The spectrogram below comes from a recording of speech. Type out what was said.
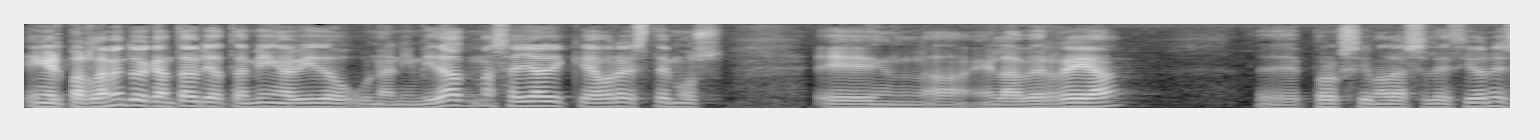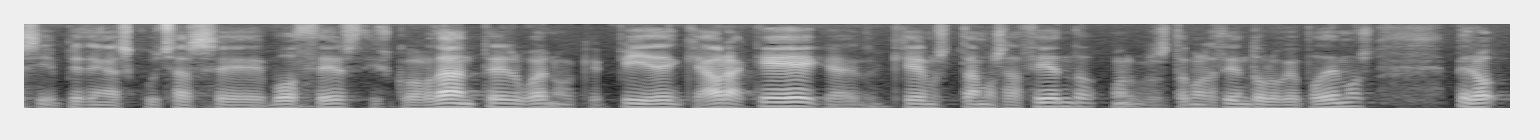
En el Parlamento de Cantabria también ha habido unanimidad, más allá de que ahora estemos en la, berrea eh, próxima a las elecciones y empiecen a escucharse voces discordantes, bueno, que piden, que ahora qué, qué estamos haciendo, bueno, pues estamos haciendo lo que podemos, pero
